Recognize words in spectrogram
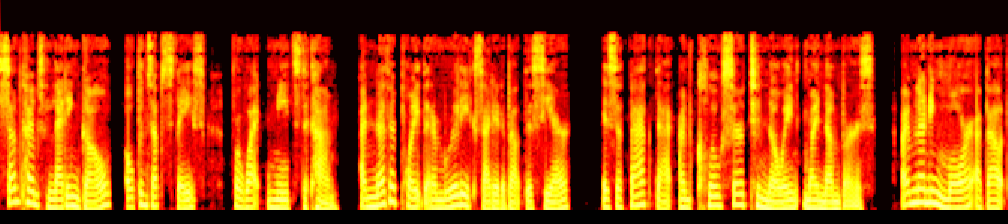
sometimes letting go opens up space for what needs to come. Another point that I'm really excited about this year is the fact that I'm closer to knowing my numbers. I'm learning more about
